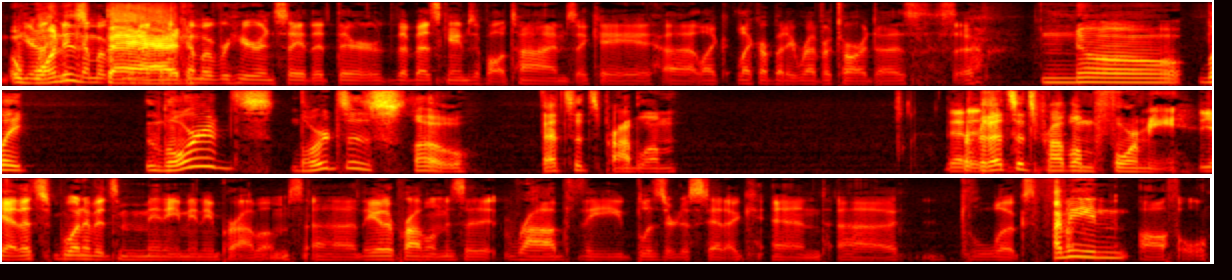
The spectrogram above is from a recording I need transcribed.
one is come, bad. You're come over here and say that they're the best games of all times, aka uh, like like our buddy Revitar does. So no, like Lords Lords is slow. That's its problem. That is, that's its problem for me. Yeah, that's one of its many, many problems. Uh, the other problem is that it robbed the Blizzard aesthetic and uh, looks. I mean, awful.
